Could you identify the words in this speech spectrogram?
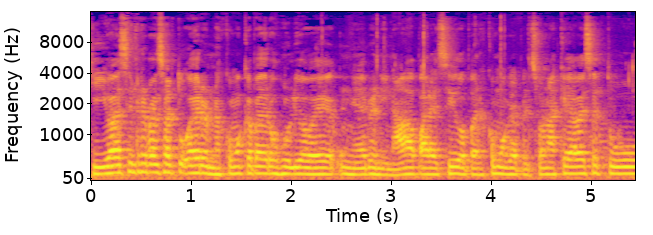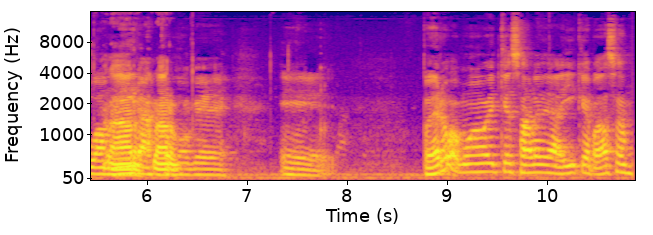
Que iba a decir repensar tu héroe. No es como que Pedro Julio es un héroe ni nada parecido, pero es como que personas que a veces tú admiras, claro. como que. eh, pero vamos a ver qué sale de ahí, qué pasa.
